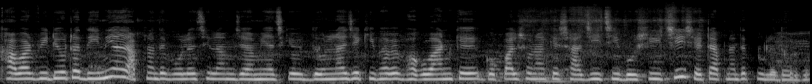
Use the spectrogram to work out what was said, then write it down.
খাবার ভিডিওটা দিনই আপনাদের বলেছিলাম যে আমি আজকে দোলনায় যে কীভাবে ভগবানকে, গোপাল সোনাকে সাজিয়েছি, বসিয়েছি সেটা আপনাদের তুলে ধরবো।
